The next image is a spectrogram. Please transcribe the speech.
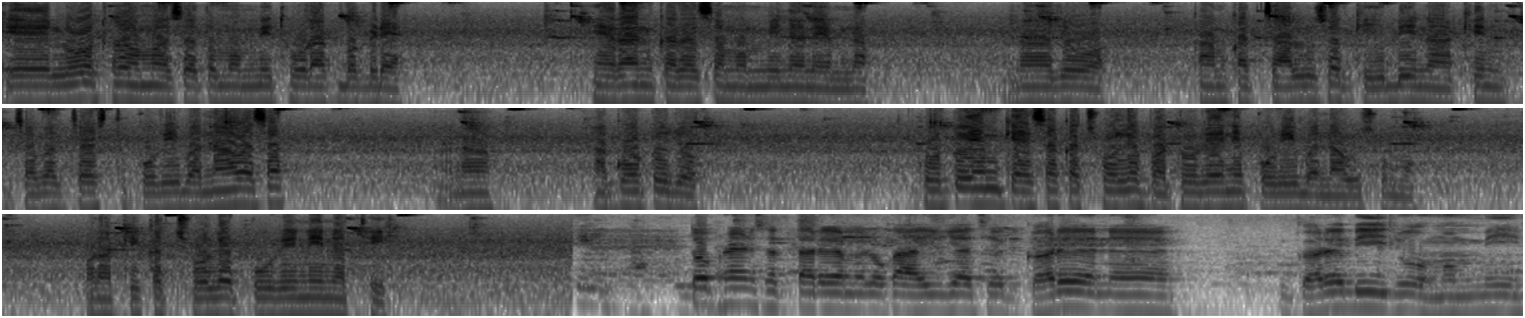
એ લોટ રમે છે તો મમ્મી થોડાક બગડ્યા હેરાન કરે છે મમ્મીને ને એમના. ના જો કામકાજ ચાલુ છે, ઘી બી નાખીને જબરજસ્ત પૂરી બનાવે છે. અને આ ગોટું જો ગોટું એમ કહે છે કે છોલે ભટુરેની પૂરી બનાવું છું હું. પણ હકીકત છોલે પૂરીની નથી. તો ફ્રેન્ડ્સ અત્યારે અમે લોકો આવી ગયા છે ઘરે અને ઘરે બી જો મમ્મી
